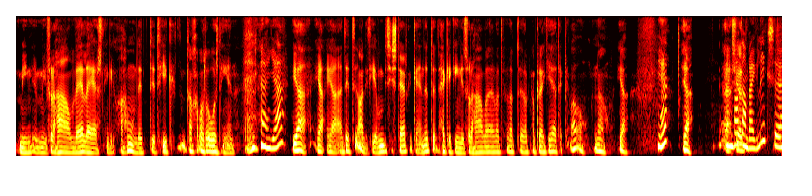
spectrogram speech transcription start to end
mijn, mijn verhaal wel lees, denk ik, oh, dit, dit hier toch wat oorsdingen. Ja? Ja, ja, ja. Dit, oh, dit hier een beetje sterker kennen. Dat, dat heb ik in dit verhaal uh, wat, wat, wat ik nou krijg. Ja, ik denk, oh, nou, ja. Ja? Ja. En wat dan bij Gleeks? Uh...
